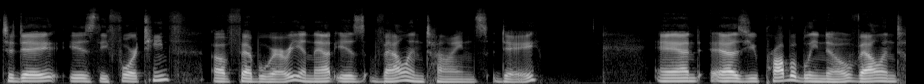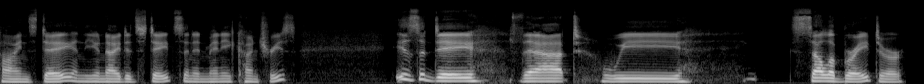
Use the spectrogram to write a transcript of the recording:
Today is the 14th of February, and that is Valentine's Day. And as you probably know, Valentine's Day in the United States and in many countries is a day that we celebrate or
